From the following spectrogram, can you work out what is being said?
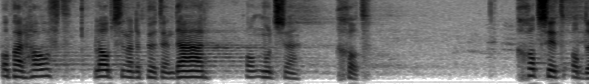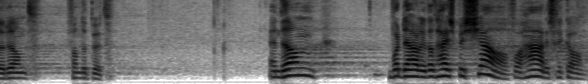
op haar hoofd, loopt ze naar de put en daar ontmoet ze God. God zit op de rand van de put. En dan wordt duidelijk dat hij speciaal voor haar is gekomen.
